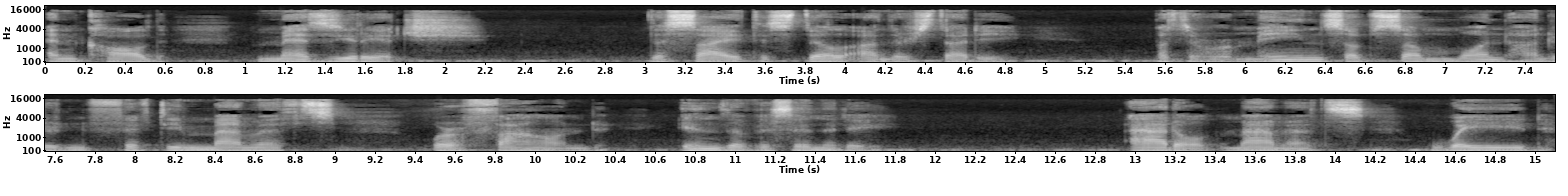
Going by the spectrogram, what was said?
and called Mezirich. The site is still under study, but the remains of some 150 mammoths were found in the vicinity. Adult mammoths weighed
